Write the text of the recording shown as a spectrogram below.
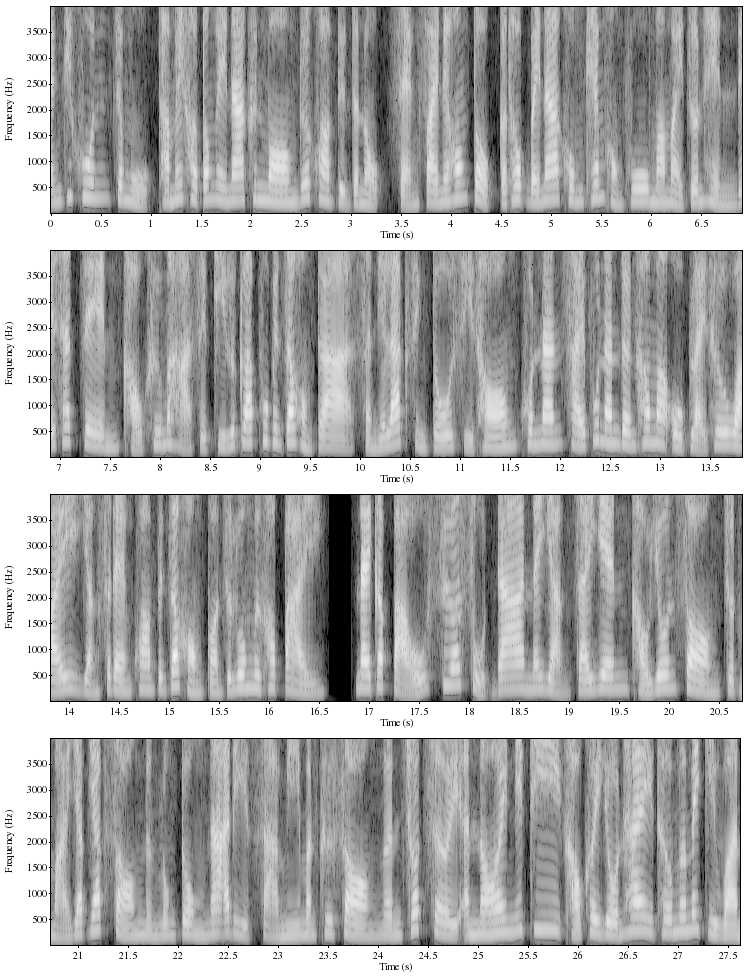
งที่คุ้นจมูกทำให้เขาต้องเงยหน้าขึ้นมองด้วยความตื่นตระหนก แสงไฟในห้องตกกระทบใบหน้าคมเข้มของผู้มาใหม่จนเห็นได้ชัดเจน เขาคือมหาเศรษฐีลึกลับผู้เป็นเจ้าของตรา สัญลักษณ์สิงโตสีทอง คนนั้นใช้ผู้นั้นเดินเข้ามาโอบไหล่เธอไว้ อย่างแสดงความเป็นเจ้าของก่อนจะล่วงมือเข้าไป ในกระเป๋าเสื้อสูทด้านในอย่างใจเย็นเขาโยนซอง จดหมายยับยับซองหนึ่งลงตรงหน้าอดีตสามีมันคือซองเงินชดเชยอันน้อยนิดที่เขาเคยโยนให้เธอเมื่อไม่กี่วัน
